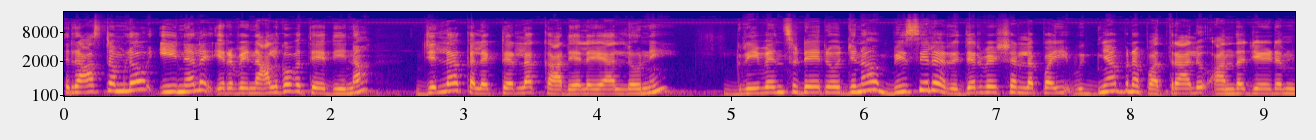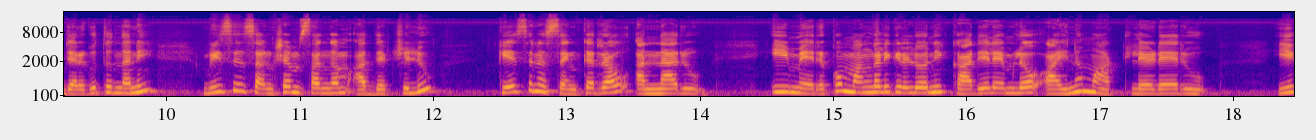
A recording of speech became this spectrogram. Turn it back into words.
రాష్ట్రంలో ఈ నెల ఇరవై నాలుగవ తేదీన జిల్లా కలెక్టర్ల కార్యాలయాల్లోని గ్రీవెన్స్ డే రోజున బీసీల రిజర్వేషన్లపై విజ్ఞాపన పత్రాలు అందజేయడం జరుగుతుందని బీసీ సంక్షేమ సంఘం అధ్యక్షులు కేసన శంకర్రావు అన్నారు. ఈ మేరకు మంగళగిరిలోని కార్యాలయంలో ఆయన మాట్లాడారు. ఈ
